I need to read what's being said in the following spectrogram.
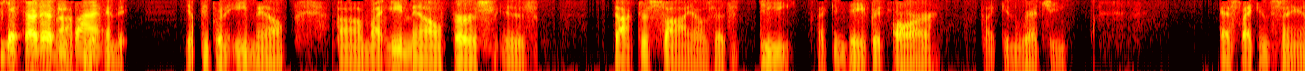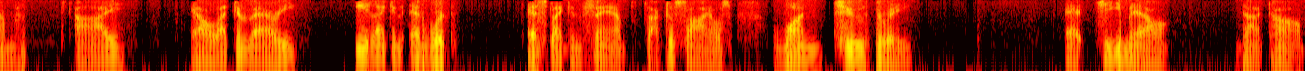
Yes, sir. That'd be fine. And if people an email. Uh, my email first is Dr. Siles. That's D like in David, R like in Reggie, S like in Sam, I, L like in Larry, E like in Edward, S like in Sam. Dr. Siles, one two three at gmail dot com.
